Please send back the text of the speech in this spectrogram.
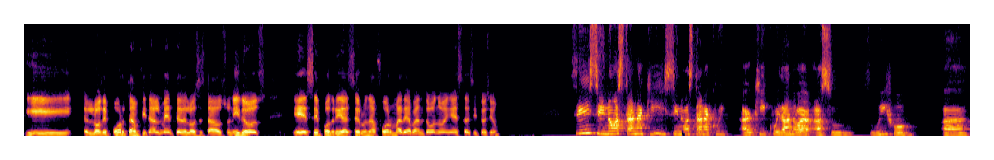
y lo deportan finalmente de los Estados Unidos ¿Ese podría ser una forma de abandono en esta situación? Sí, si no están aquí, si no están aquí, cuidando a, su, hijo ah,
